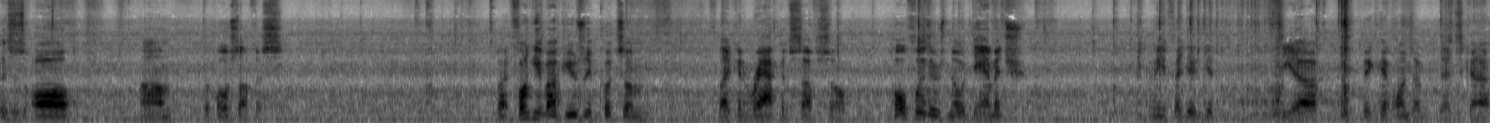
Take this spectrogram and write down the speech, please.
This is all um, the post office. But Funky Bop usually puts them like in wrap and stuff, so hopefully there's no damage. I mean, if I did get the uh, big hit ones, I'm, that's gonna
